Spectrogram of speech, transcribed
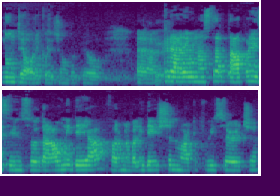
non teorico, diciamo proprio eh, okay. creare una startup nel senso da un'idea, fare una validation, market research, eh,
